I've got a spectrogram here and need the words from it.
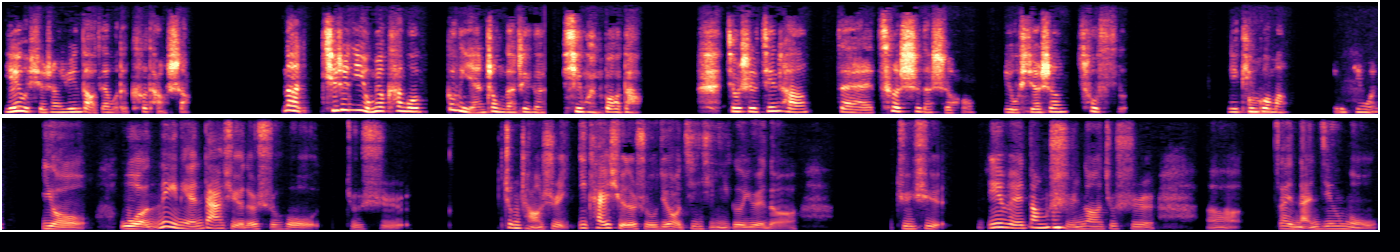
也有学生晕倒在我的课堂上。那其实你有没有看过更严重的这个 新闻报道？就是经常在测试的时候有学生猝死，你听过吗？这个新闻有。我那年大学的时候，就是正常是一开学的时候就要进行一个月的军训。因为当时呢，就是呃，在南京某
